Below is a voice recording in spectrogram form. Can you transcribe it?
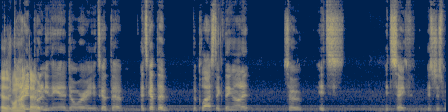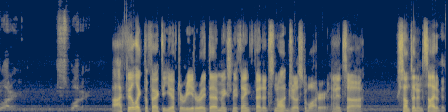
Yeah, there's one I right there. I didn't there. put anything in it. Don't worry. It's got the it's got the the plastic thing on it, so it's it's safe. It's just water. It's just water. I feel like the fact that you have to reiterate that makes me think that it's not just water, and it's uh something inside of it.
